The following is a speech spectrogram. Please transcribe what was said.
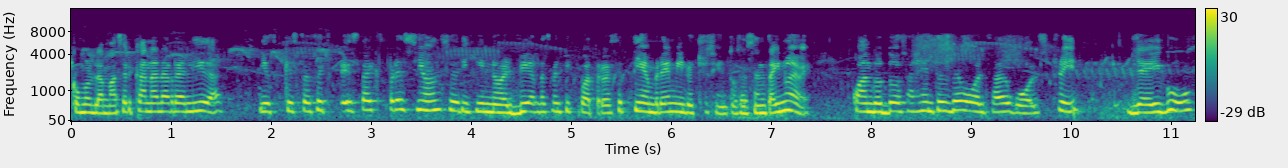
como la más cercana a la realidad y es que esta, esta expresión se originó el viernes 24 de septiembre de 1869, cuando dos agentes de bolsa de Wall Street, Jay Gould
